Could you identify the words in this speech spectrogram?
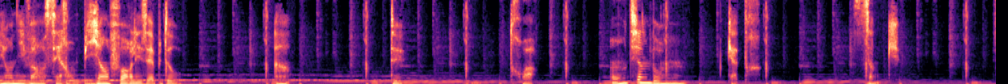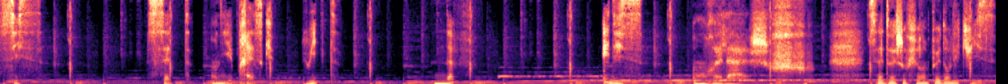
Et on y va en serrant bien fort les abdos. 1, 2, 3. On tient bon. 4, 5, 6, 7. On y est presque. 8, 9 et 10 Ça doit chauffer un peu dans les cuisses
